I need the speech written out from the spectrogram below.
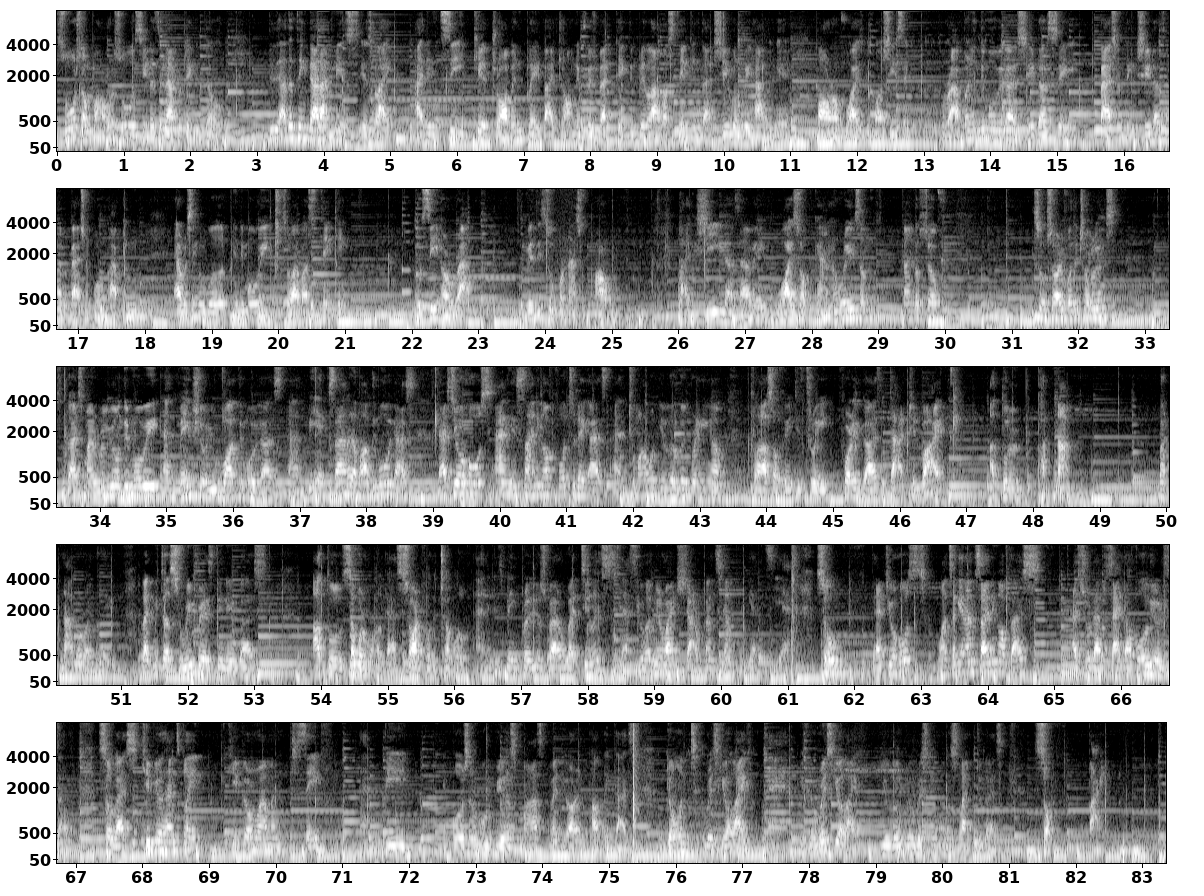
source of power, so she doesn't have to take the pill. The other thing that I missed is like I didn't see Kid Robin played by Dominique Fishback take the pill. I was thinking that she will be having a power of voice because she's a rapper in the movie, guys. She does a passion thing. She does have a passion for rapping every single word in the movie. So I was thinking to see her rap with the supernatural power. Like she does have a voice of canary, some kind of stuff. So sorry for the trouble, guys. So that's my review on the movie, and make sure you watch the movie, guys, and be excited about the movie, guys. That's your host, and he's signing off for today, guys. And tomorrow he will be bringing up Class of '83 for you guys, directed by Atul Bhatnagar. Bhatnagar, I believe. Let me just rephrase the name, guys. Atul guys. Sorry for the trouble. And it is being produced by Red Chillies. Yes, you heard me right. Khan's company. Yes, yeah. So that's your host. Once again, I'm signing off, guys. I should have signed off all yourself. So, guys, keep your hands clean, keep your environment safe, and be a person who wears mask when you are in public, guys. Don't risk your life, and if you risk your life, you will be risking others' life too, guys. So, bye.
